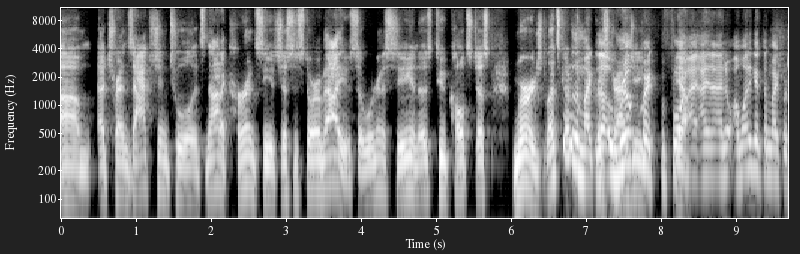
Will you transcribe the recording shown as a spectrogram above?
um, a transaction tool. It's not a currency. It's just a store of value. So we're going to see, and those two cults just merged. Let's go to the MicroStrategy. Real quick before yeah. I, I, I, want to get the micro.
